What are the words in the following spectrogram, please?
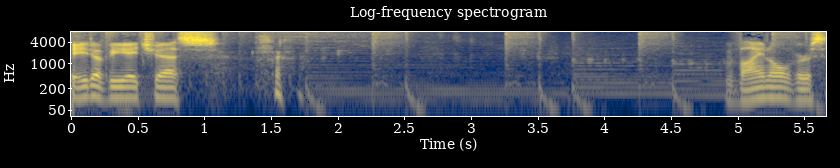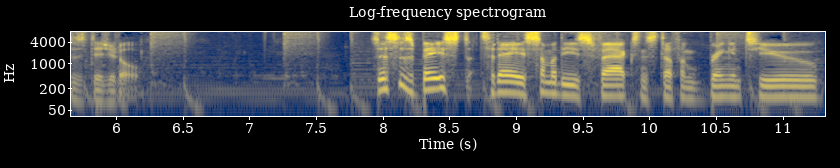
Beta VHS. vinyl versus digital. This is based today, some of these facts and stuff I'm bringing to you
